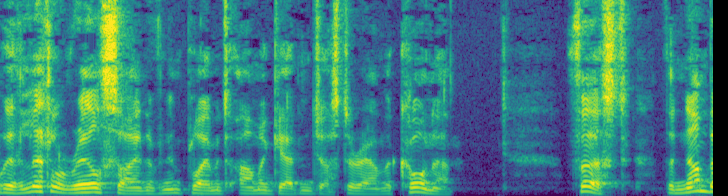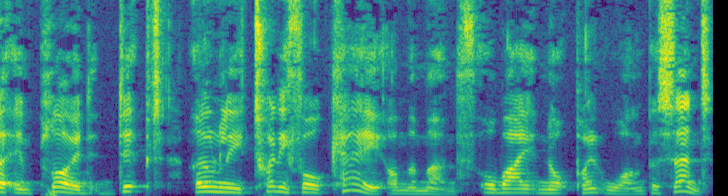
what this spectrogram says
with little real sign of an employment Armageddon just around the corner. First, the number employed dipped only 24k on the month, or by 0.1%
